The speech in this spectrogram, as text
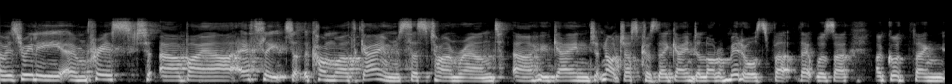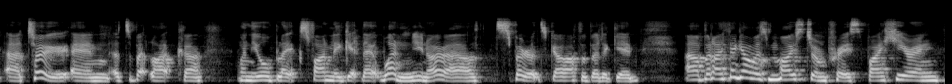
I was really impressed uh, by our athletes at the Commonwealth Games this time round, uh, who gained, not just because they gained a lot of medals, but that was a, a good thing uh, too. And it's a bit like uh, when the All Blacks finally get that win, you know, our spirits go up a bit again. Uh, but I think I was most impressed by hearing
